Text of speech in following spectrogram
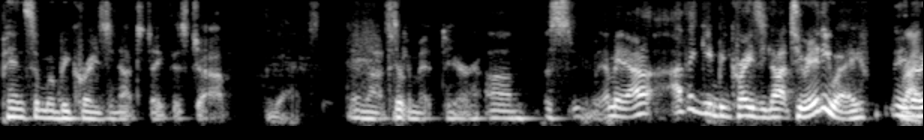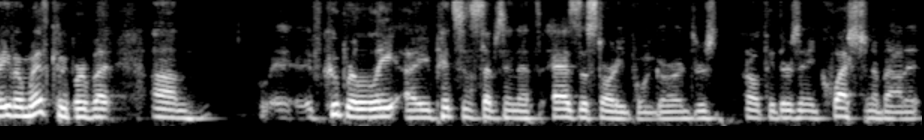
Pinson would be crazy not to take this job. Yeah. And not to commit here. Um, I mean, I, I, think he'd be crazy not to anyway, you right. know, even with Cooper. But um, if Cooper Lee, uh, Pinson steps in as, as the starting point guard, there's I don't think there's any question about it.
